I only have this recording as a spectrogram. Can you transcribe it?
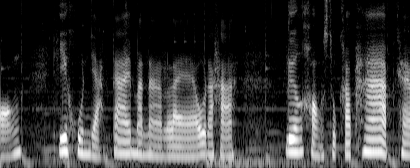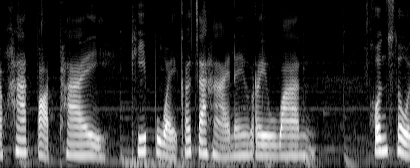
องที่คุณอยากได้มานานแล้วนะคะ เรื่องของสุขภาพแคล้วคลาดปลอดภัย ที่ป่วยก็จะหายในเร็ววัน คนโสด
